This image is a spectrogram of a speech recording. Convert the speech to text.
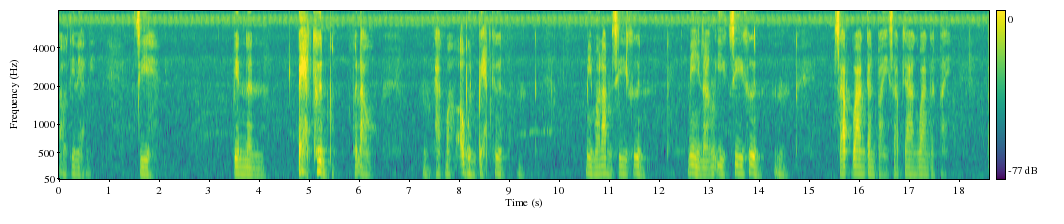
เอาที่แรกนี่สี่ เป็นนั่นแปดขึ้นเพื่อนเอาคักบ่เอาบุญแปดขึ้นอืมมีหมอลำสี่ขึ้น มีหนังอีกสี่ขึ้นซับวางกันไปซับยางวางกันไป ไป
